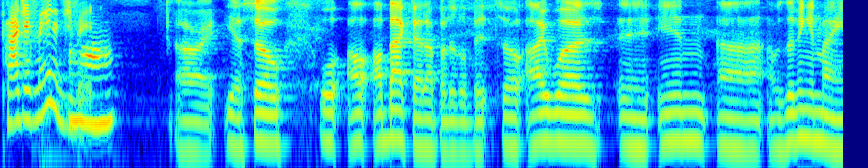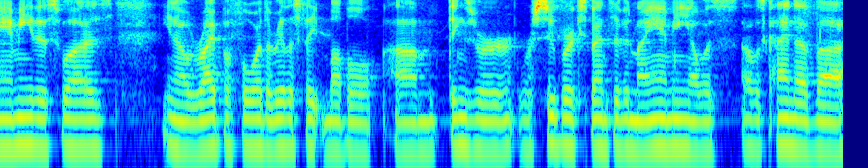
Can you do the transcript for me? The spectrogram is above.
project management. All right. Yeah. So, well, I'll, I'll back that up a little bit. So, I was in, in uh, I was living in Miami. This was, you know, right before the real estate bubble. Um, things were, were super expensive in Miami. I was I was kind of, uh,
